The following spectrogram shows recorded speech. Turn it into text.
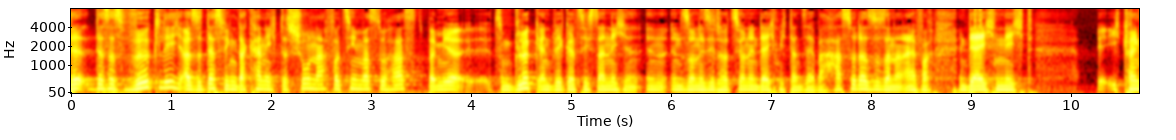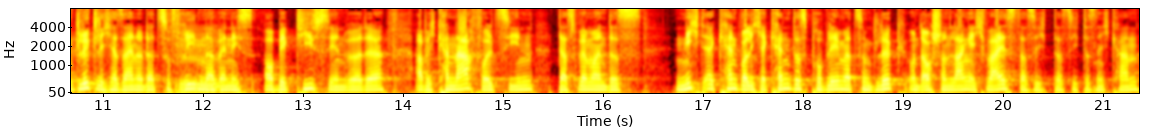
das ist wirklich, also deswegen, da kann ich das schon nachvollziehen, was du hast. Bei mir äh, zum Glück entwickelt sich dann nicht in, in, in so eine Situation, in der ich mich dann selber hasse oder so, sondern einfach, in der ich nicht, ich könnte glücklicher sein oder zufriedener, Mhm. wenn ich es objektiv sehen würde. Aber ich kann nachvollziehen, dass wenn man das nicht erkennt, weil ich erkenne das Problem ja zum Glück und auch schon lange, ich weiß, dass ich, dass ich das nicht kann.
